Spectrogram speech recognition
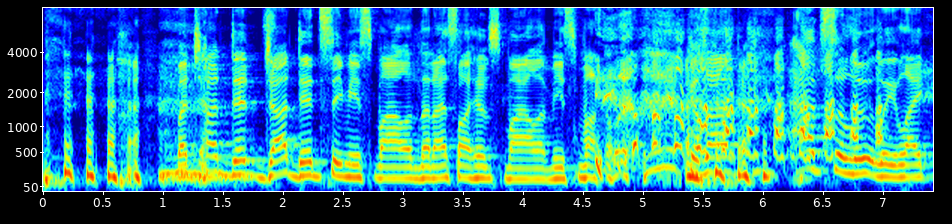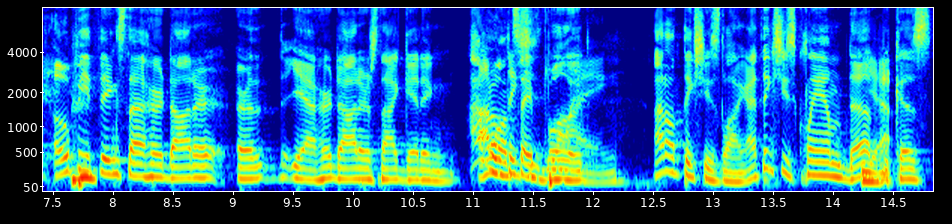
but john did john did see me smile and then i saw him smile at me smiling because i absolutely like OP thinks that her daughter or yeah her daughter's not getting i, I don't won't think say she's bullied lying. I don't think she's lying. I think she's clammed up Yeah. because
